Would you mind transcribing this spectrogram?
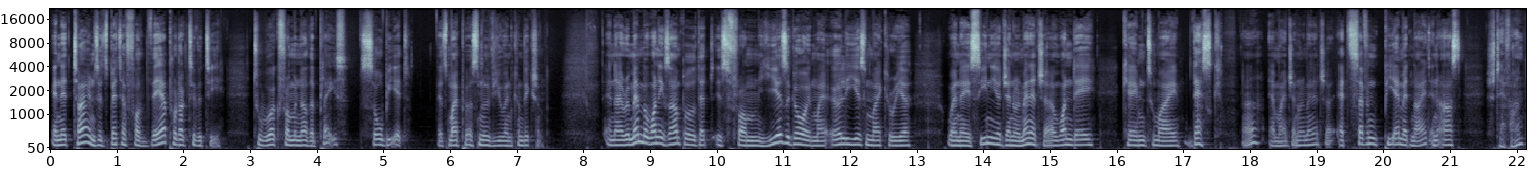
and at times it's better for their productivity to work from another place, so be it. That's my personal view and conviction. And I remember one example that is from years ago in my early years of my career when a senior general manager one day came to my desk uh, and my general manager at 7 p.m. at night and asked, Stefan,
